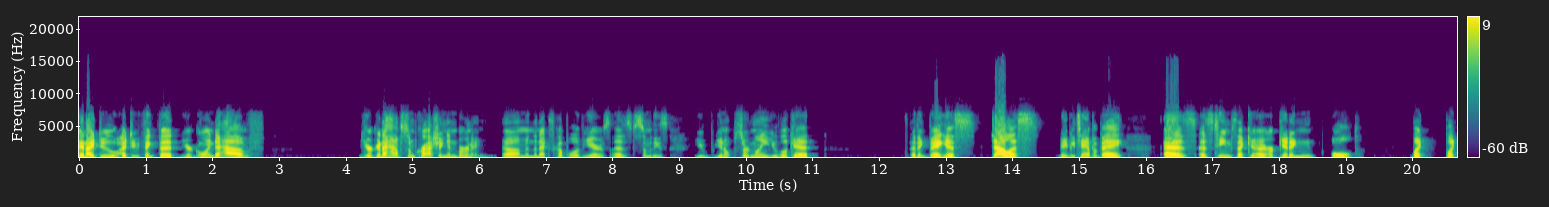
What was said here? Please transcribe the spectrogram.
and I do I do think that you're going to have you're going to have some crashing and burning um, in the next couple of years as some of these you you know certainly you look at I think Vegas, Dallas, maybe Tampa Bay as as teams that are getting old, like like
